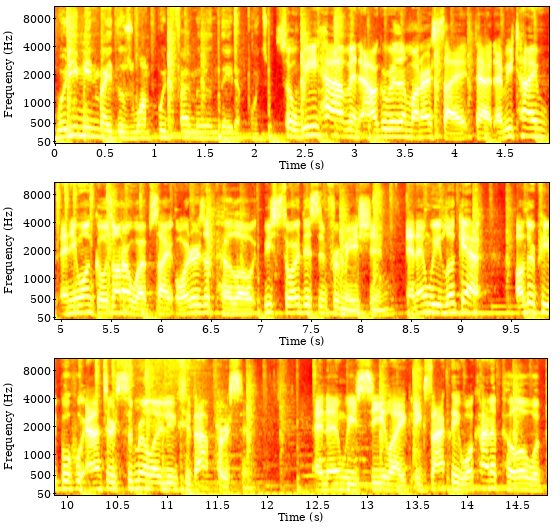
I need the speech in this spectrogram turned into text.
What do you mean by those 1.5 million data points? So we have an algorithm on our site that every time anyone goes on our website, orders a pillow, we store this information, and then we look at other people who answer similarly to that person. And then we see like exactly what kind of pillow would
